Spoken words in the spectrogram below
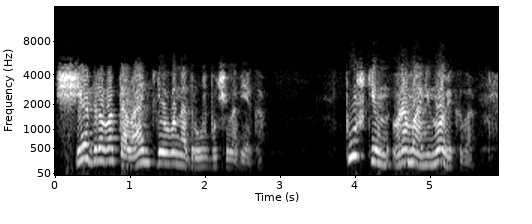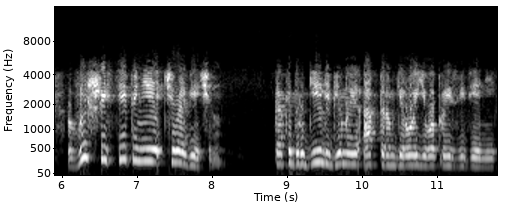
щедрого, талантливого на дружбу человека. Пушкин в романе Новикова в высшей степени человечен, как и другие любимые автором герои его произведений,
